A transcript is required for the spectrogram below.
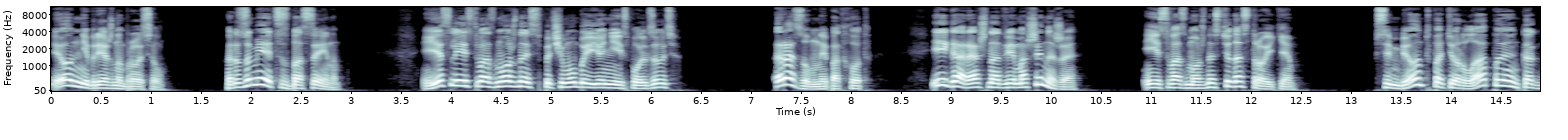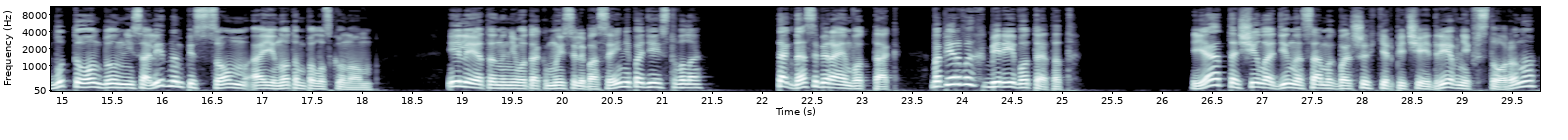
и он небрежно бросил. «Разумеется, с бассейном. Если есть возможность, почему бы ее не использовать?» «Разумный подход. И гараж на две машины же. И с возможностью достройки». Симбионт потер лапы, как будто он был не солидным песцом, а енотом-полоскуном. Или это на него так мысль о бассейне подействовала? Тогда собираем вот так. Во-первых, бери вот этот. Я оттащил один из самых больших кирпичей древних в сторону,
